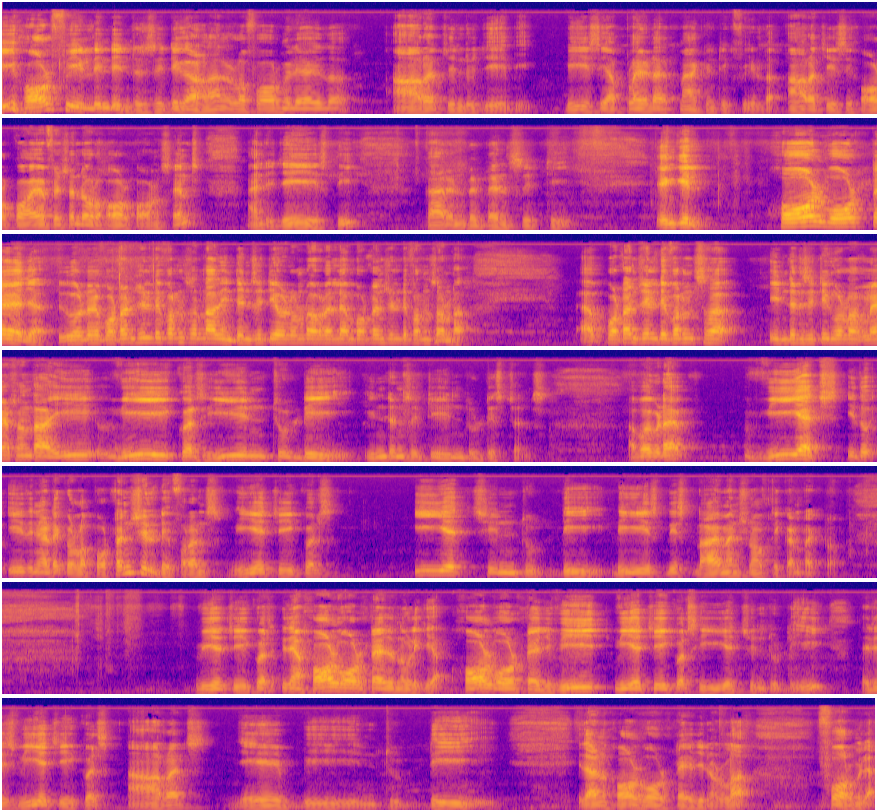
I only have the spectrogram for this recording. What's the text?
ഈ Hall ഫീൽഡിന്റെ intensity കാണാനുള്ള formula ഇത് R H into J B. B is the applied magnetic field R H is the Hall coefficient or Hall constant and J is the current density എങ്കിൽ Hall voltage ഇതുകൊണ്ടൊരു potential difference ഉണ്ട്. അത് intensity എവിടെ ഉണ്ടോ? അവിടെ എല്ലാം potential difference ഉണ്ട്. Potential difference ഇന്റൻസിറ്റിയും കൂടെ റിലേഷൻ എന്താ? ഈ V equals E into d intensity into distance അപ്പോൾ ഇവിടെ വി എച്ച് ഇത് ഇതിനിടയ്ക്കുള്ള potential difference V H equals E H into d d is this dimension of the conductor V H equals ഇതിനെ Hall voltage എന്ന് വിളിക്കുക. Hall voltage V V H equals E H into d that is V H equals R H J B into d ഇതാണ് Hall വോൾട്ടേജിനുള്ള formula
